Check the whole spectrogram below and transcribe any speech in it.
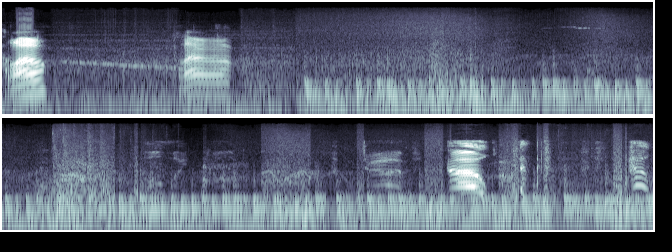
Hello? Hello? No! Help!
